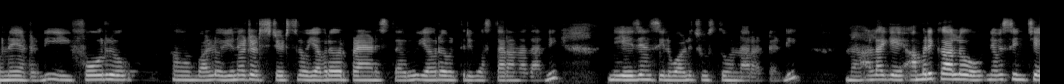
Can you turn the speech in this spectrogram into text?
ఉన్నాయంటండి. ఈ ఫోర్ వాళ్ళు యునైటెడ్ స్టేట్స్లో ఎవరెవరు ప్రయాణిస్తారు ఎవరెవరు తిరిగి వస్తారన్న దాన్ని ఈ ఏజెన్సీలు వాళ్ళు చూస్తూ ఉన్నారంటండి. అలాగే అమెరికాలో నివసించే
